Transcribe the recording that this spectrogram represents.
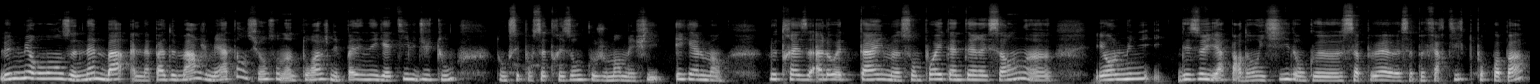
Le numéro 11, Nemba, elle n'a pas de marge mais attention, son entourage n'est pas négatif du tout. Donc c'est pour cette raison que je m'en méfie également. Le 13, Alouette Time, son poids est intéressant euh, et on le munit des œillères pardon ici donc euh, ça, peut, faire tilt, pourquoi pas.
